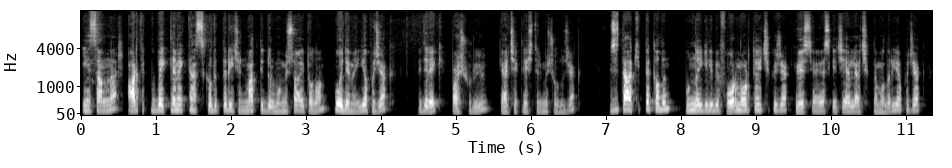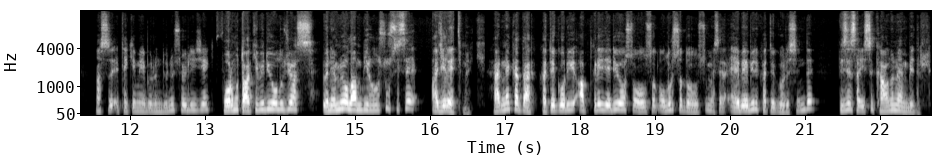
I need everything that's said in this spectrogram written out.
insanlar artık bu beklemekten sıkıldıkları için maddi durumu müsait olan bu ödemeyi yapacak ve direkt başvuruyu gerçekleştirmiş olacak. Bizi takipte kalın. Bununla ilgili bir form ortaya çıkacak. USCIS geçerli açıklamaları yapacak. Nasıl ete kemiğe büründüğünü söyleyecek. Formu takip ediyor olacağız. Önemli olan bir husus ise acele etmek. Her ne kadar kategoriyi upgrade ediyorsa olsa, olursa da olsun mesela EB1 kategorisinde vize sayısı kanunen belirli.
